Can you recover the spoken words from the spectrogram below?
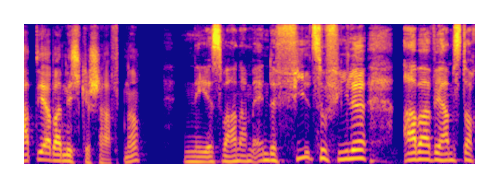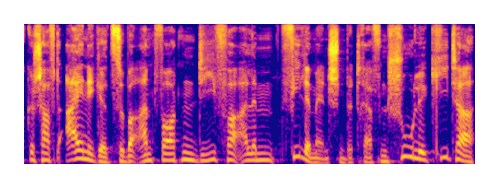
habt ihr aber nicht geschafft, ne? Nee, es waren am Ende viel zu viele, aber wir haben es doch geschafft, einige zu beantworten, die vor allem viele Menschen betreffen. Schule, Kita,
